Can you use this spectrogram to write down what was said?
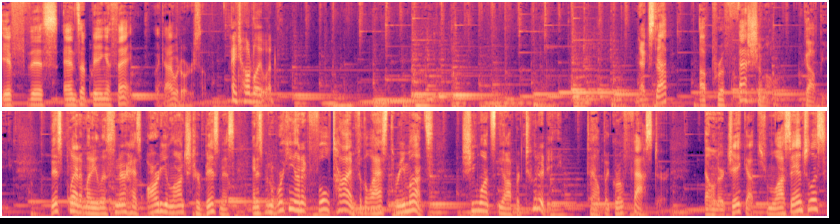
if this ends up being a thing. Like, I would order some. I totally would. Next up, a professional guppy. This Planet Money listener has already launched her business and has been working on it full time for the last three months. She wants the opportunity to help it grow faster. Eleanor Jacobs from Los Angeles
